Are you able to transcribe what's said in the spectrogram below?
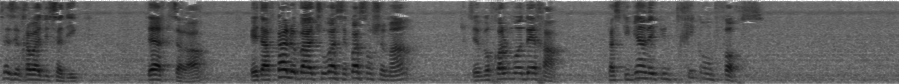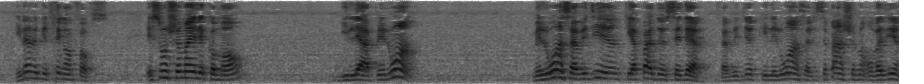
Ça, c'est le travail du sadique. Der Ksara. Et d'Afka, le Baal c'est quoi son chemin? C'est b'chol modecha. Parce qu'il vient avec une très grande force. Il vient avec une très grande force. Et son chemin, il est comment? Il est appelé loin. Mais loin, ça veut dire qu'il n'y a pas de céder. Ça veut dire qu'il est loin. Ça c'est pas un chemin, on va dire,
